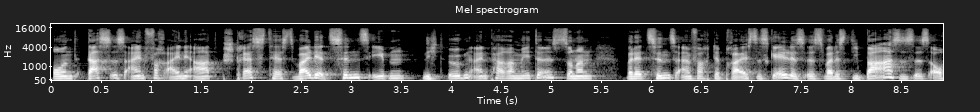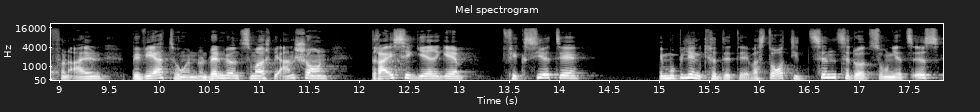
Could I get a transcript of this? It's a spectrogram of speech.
Und das ist einfach eine Art Stresstest, weil der Zins eben nicht irgendein Parameter ist, sondern weil der Zins einfach der Preis des Geldes ist, weil es die Basis ist auch von allen Bewertungen. Und wenn wir uns zum Beispiel anschauen, 30-jährige fixierte Immobilienkredite, was dort die Zinssituation jetzt ist,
